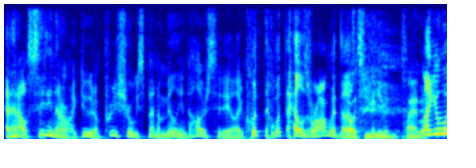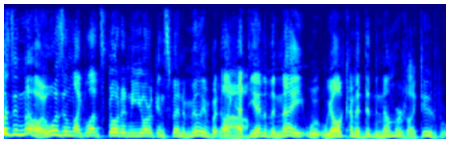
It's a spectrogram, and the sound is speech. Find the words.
and then i was sitting there I'm like dude i'm pretty sure we spent a million dollars today. Like what the, what the hell's wrong with oh, us? Oh, so you didn't even plan it. like it wasn't no it wasn't like let's go to new york and spend a million but like at the end of the night we, we all kind of did the numbers like dude we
